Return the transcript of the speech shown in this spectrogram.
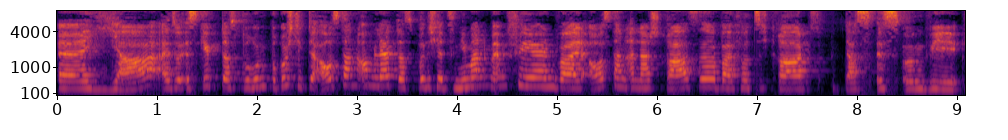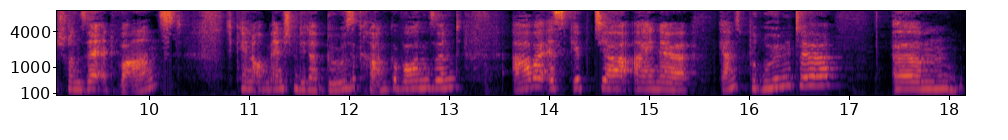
Äh, ja, also es gibt das berühmt-berüchtigte Austern-Omelett. Das würde ich jetzt niemandem empfehlen, weil Austern an der Straße bei 40 Grad, das ist irgendwie schon sehr advanced. Ich kenne auch Menschen, die da böse krank geworden sind. Aber es gibt ja eine ganz berühmte ähm,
